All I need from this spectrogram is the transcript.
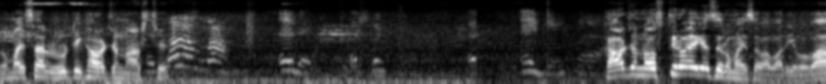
রোমাই স্যার রুটি খাওয়ার জন্য আসছে। খাওয়ার জন্য অস্থির হয়ে গেছে রোমাই স্যার বাবা রে বাবা।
